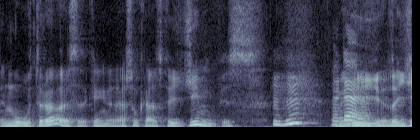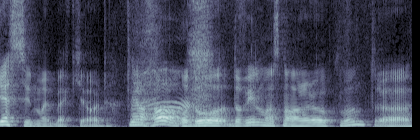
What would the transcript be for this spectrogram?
en motrörelse kring det där som kallas för Gymbis. Vad är Med? Y, Yes in my backyard. Jaha. Och då, då vill man snarare uppmuntra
